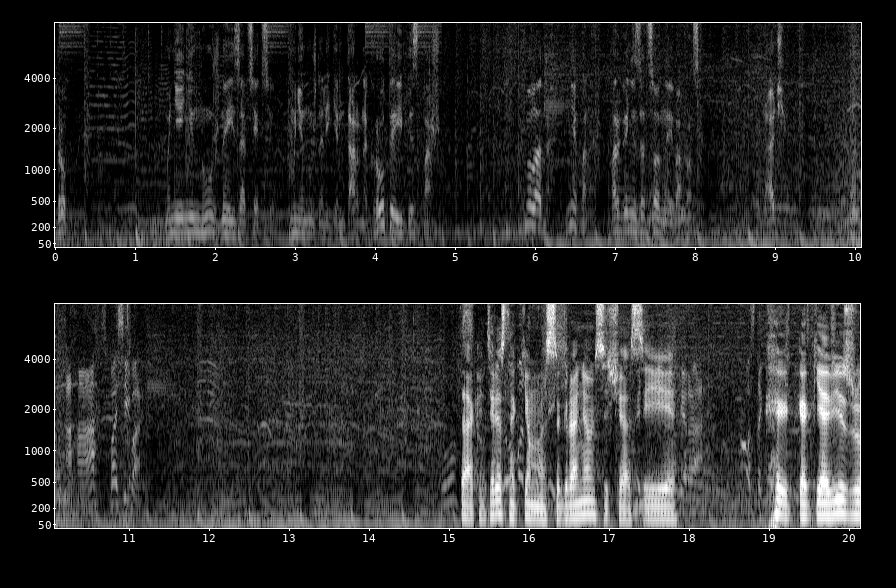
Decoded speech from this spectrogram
друг мой, мне не нужно изо всех сил. Мне нужно легендарно круто и безбашенно. Ну ладно, мне пора. Организационные вопросы. Удачи. Ага, спасибо. Так, интересно, кем мы сыгранем сейчас. И, как я вижу,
